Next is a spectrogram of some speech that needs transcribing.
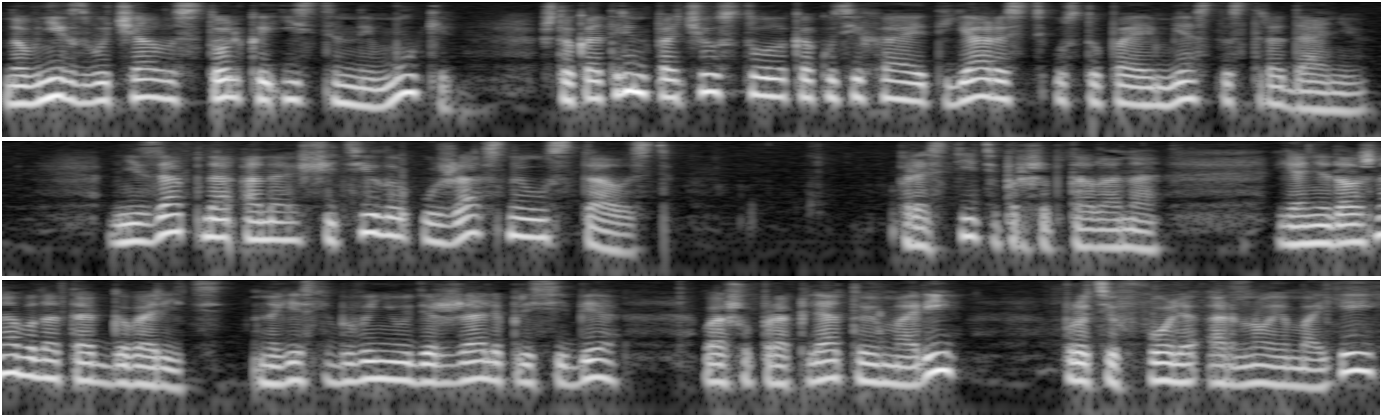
но в них звучало столько истинной муки, что Катрин почувствовала, как утихает ярость, уступая место страданию. Внезапно она ощутила ужасную усталость. «Простите», — прошептала она, — «я не должна была так говорить, но если бы вы не удержали при себе вашу проклятую Мари против Фоля Арно и моей,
